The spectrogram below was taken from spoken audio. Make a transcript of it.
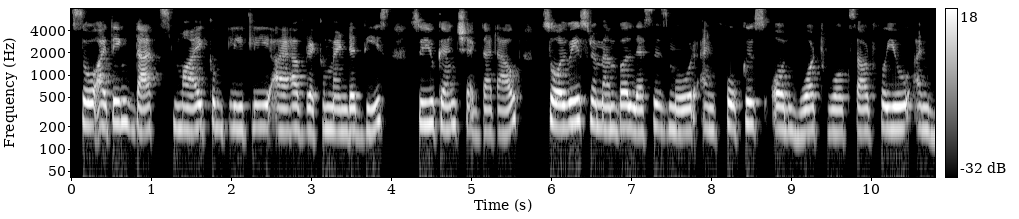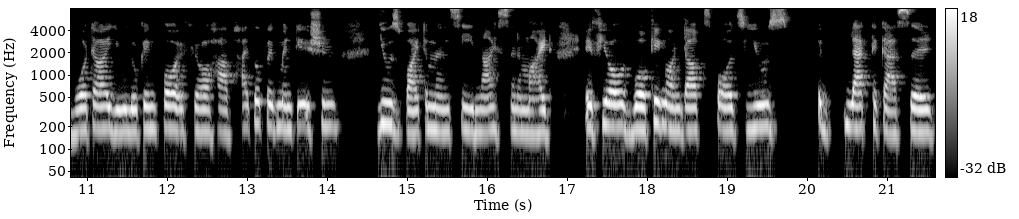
So i think that's my completely i have recommended these. So you can check that out. So always remember less is more and focus on what works out for you and what are you looking for. If you have hyperpigmentation use vitamin c niacinamide. If you're working on dark spots use lactic acid.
